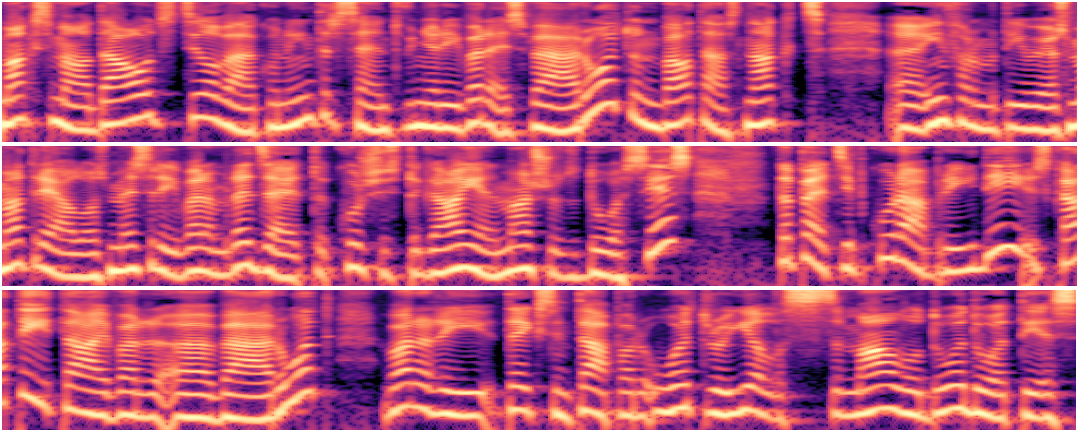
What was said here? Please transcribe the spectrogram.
maksimāli daudz cilvēku un interesantu viņi arī varēs vērot, un Baltās nakts uh, informatīvajos materiālos mēs arī varam redzēt, kur šis gājiena maršruts dosies. Tāpēc, jebkurā brīdī skatītāji var uh, vērot, var arī, teiksim, tā par otru ielas malu dodoties,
